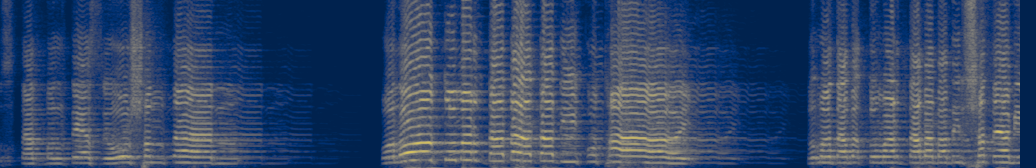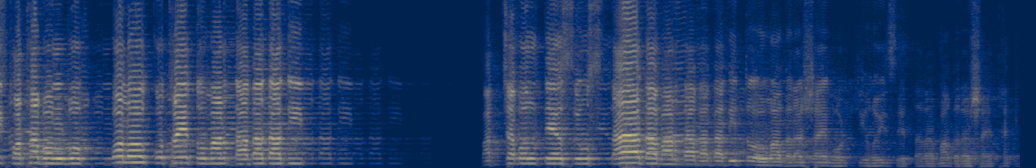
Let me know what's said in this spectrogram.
ওস্তাদ বলতে আছে, ও সন্তান, বলো তোমার দাদা দাদি কোথায়? তোমার দাদা তোমার দাদা দাদির সাথে আমি কথা বলব। বলো, কোথায় তোমার দাদা দাদি? বাচ্চা বলতে আছে, উস্তাদ, আমার দাদা দাদি তো মাদ্রাসায় ভর্তি হয়েছে, তারা মাদ্রাসায় থাকে।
